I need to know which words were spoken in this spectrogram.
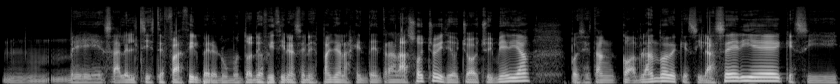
me sale el chiste fácil, pero en un montón de oficinas en España la gente entra a las 8 y de 8 a 8 y media, pues están hablando de que si la serie, que si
